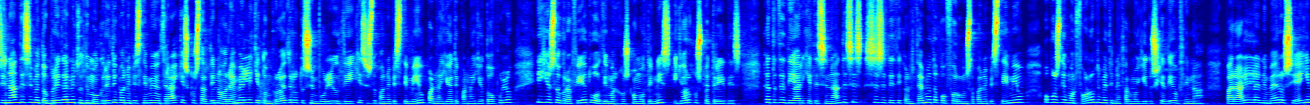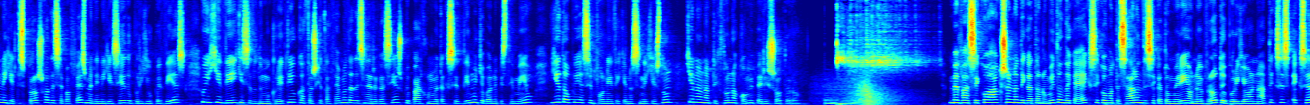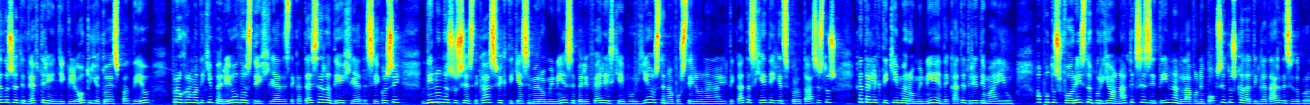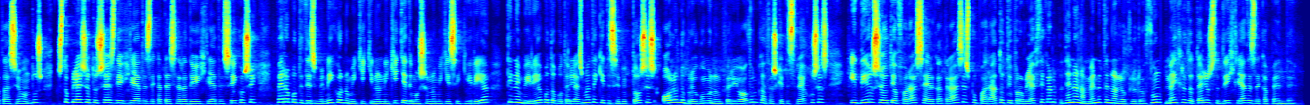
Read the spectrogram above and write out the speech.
Συνάντηση με τον πρίτανη του Δημοκρίτου Πανεπιστημίου Θράκης Κωνσταντίνο Ρέμελη και τον πρόεδρο του Συμβουλίου Διοίκησης του Πανεπιστημίου Παναγιώτη Παναγιωτόπουλο είχε στο γραφείο του ο Δήμαρχος Κομωτινής Γιώργος Πετρίδης. Κατά τη διάρκεια της συνάντησης συζητήθηκαν θέματα που αφορούν στο Πανεπιστήμιο, όπως διαμορφώνονται με την εφαρμογή του σχεδίου Αθηνά. Παράλληλα, ενημέρωση έγινε για τις πρόσφατες επαφές με την ηγεσία του Υπουργείου Παιδείας που είχε η διοίκηση του Δημοκρίτιου, καθώς και τα θέματα της συνεργασίας που υπάρχουν μεταξύ Δήμου και Πανεπιστημίου, για τα οποία συμφωνήθηκε να συνεχιστούν και να αναπτυχθούν ακόμη περισσότερο. Με βασικό άξονα την κατανομή των 16,4 δισεκατομμυρίων ευρώ, το Υπουργείο Ανάπτυξης εξέδωσε τη δεύτερη εγκύκλειό του για το ΕΣΠΑ 2, προγραμματική περίοδος 2014-2020, δίνοντας ουσιαστικά ασφικτικές ημερομηνίες σε περιφέρειες και Υπουργεία ώστε να αποστείλουν αναλυτικά τα σχέδια για τις προτάσεις τους, καταληκτική ημερομηνία η 13η Μαου. Από τους φορείς, το Υπουργείο Ανάπτυξης ζητεί να λάβουν υπόψη τους κατά την κατάρτιση των προτάσεών τους στο πλαίσιο του ΣΕΣ 2014-2020, πέρα από τη δυσμενή οικονομική, κοινωνική και δημοσιονομική συγκυρία, την εμπειρία από τα αποτελέσματα και τις επιπτώσεις όλων των προηγούμενων περιόδων καθώς και τη τρέχουσα, ιδίως σε ό,τι αφορά σε έργα δράσης που παρά το ότι προβλέφθηκαν δεν αναμένεται να ολοκληρωθούν μέχρι το τέλος του 2015.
